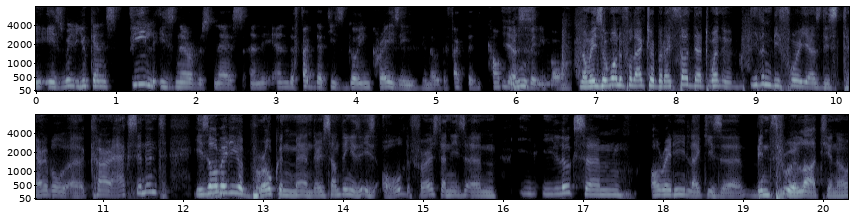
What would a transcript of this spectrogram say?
i- is really you can feel his nervousness and and the fact that he's going crazy. You know, the fact that he can't Yes. move anymore. No, he's a wonderful actor, but I thought that when even before he has this terrible uh, car accident, he's Mhm. already a broken man. There's something. He's, he's old first, and he's um he, he looks um already like he's uh, been through a lot. You know,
